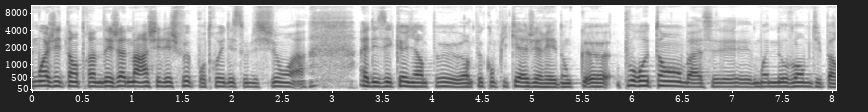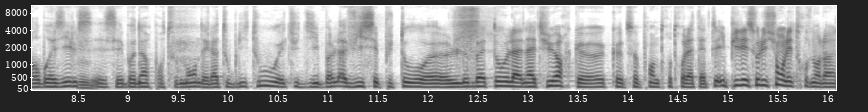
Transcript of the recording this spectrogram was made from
moi j'étais en train déjà de m'arracher les cheveux pour trouver des solutions à, des écueils un peu un peu compliqués à gérer. Donc euh, pour autant, bah c'est mois de novembre, tu pars au Brésil, mm. c'est bonheur pour tout le monde et là tu oublies tout et tu te dis bah, la vie c'est plutôt euh, le bateau, la nature que, que de se prendre trop trop la tête. Et puis les solutions on les trouve dans la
